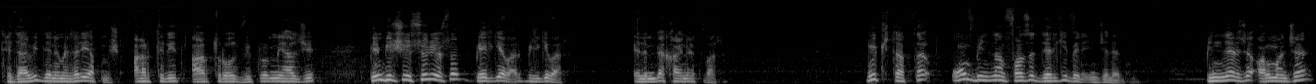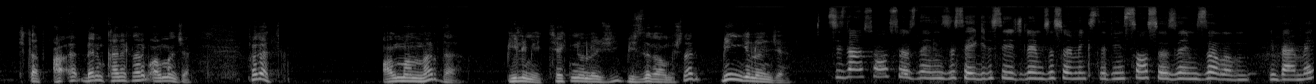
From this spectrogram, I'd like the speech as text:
tedavi denemeleri yapmış. Artrit, artroz, fibromiyalji. Ben bir şey söylüyorsa belge var, bilgi var. Elimde kaynak var. Bu kitapta 10 binden fazla dergi ben inceledim. Binlerce Almanca kitap. A- Benim kaynaklarım Almanca. Fakat Almanlar da bilimi, teknolojiyi bizden almışlar bin yıl önce. Sizden son sözlerinizi sevgili seyircilerimize söylemek istediğiniz son sözlerimizi alalım İbrahim Bey.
